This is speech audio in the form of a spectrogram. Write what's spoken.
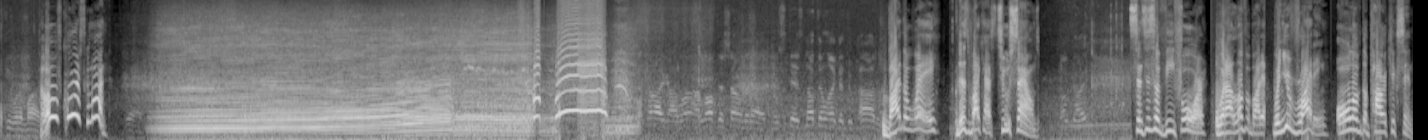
if you wouldn't mind. Oh, of course. Come on. Tiger, I, lo- I love the sound of that. It's there's nothing like a Ducati. By the way, this bike has two sounds. Okay. Since it's a V4, what I love about it, when you're riding, all of the power kicks in.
